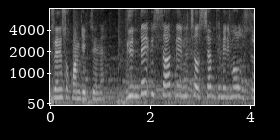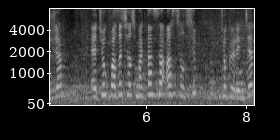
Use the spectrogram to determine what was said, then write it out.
düzene sokmam gerektiğini. Günde 3 saat verimli çalışacağım, temelimi oluşturacağım. Ee, çok fazla çalışmaktansa az çalışıp çok öğreneceğim.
